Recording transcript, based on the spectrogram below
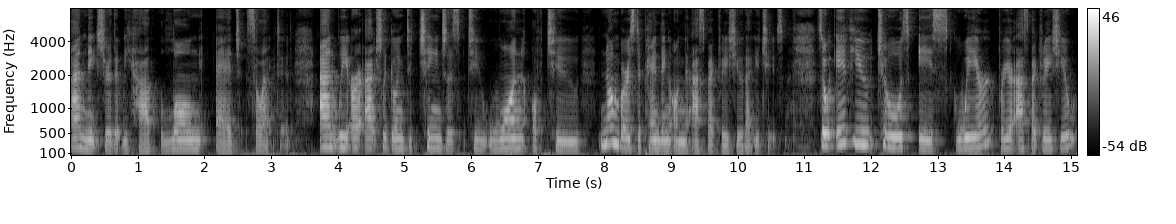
and make sure that we have long edge selected. And we are actually going to change this to one of two numbers depending on the aspect ratio that you choose. So if you chose a square for your aspect ratio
